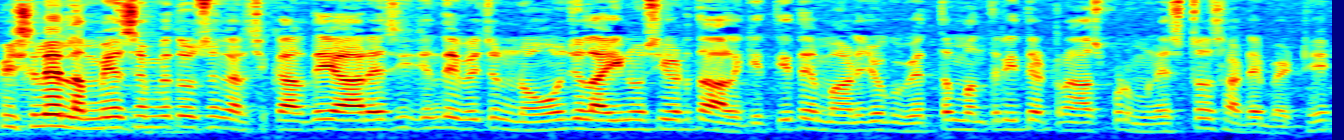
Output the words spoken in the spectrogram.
ਪਿਛਲੇ ਲੰਮੇ ਸਮੇਂ ਤੋਂ ਸੰਘਰਸ਼ ਕਰਦੇ ਆ ਰਹੇ ਸੀ, ਜਿੰਦੇ ਵਿੱਚ 9 ਜੁਲਾਈ ਨੂੰ ਅਸੀਂ ਹੜਤਾਲ ਕੀਤੀ ਤੇ ਮਾਨਯੋਗ ਵਿੱਤ ਮੰਤਰੀ ਤੇ ਟਰਾਂਸਪੋਰਟ ਮਿਨਿਸਟਰ ਸਾਡੇ ਬੈਠੇ।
